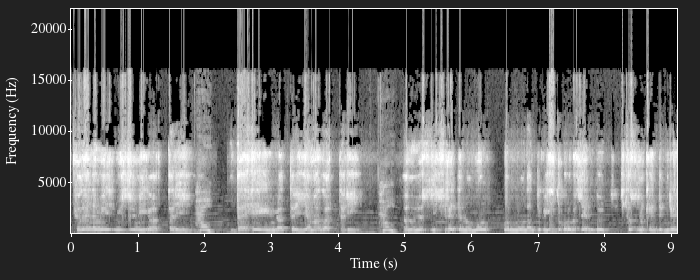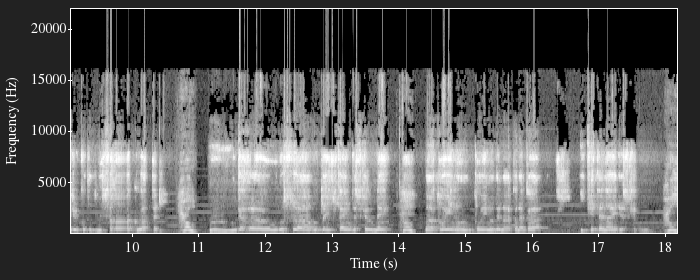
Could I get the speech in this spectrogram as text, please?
巨大な湖湖があったり、はい。大平原があったり、山があったり、はい。あの要するに全てのモンゴルのなんていうかいいところが全部一つの県で見られることでね、砂漠があったり、はい。うん、だからロスは本当は行きたいんですけどね、はい。まあ遠いの遠いのでなかなか行けてないですけども、はい。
